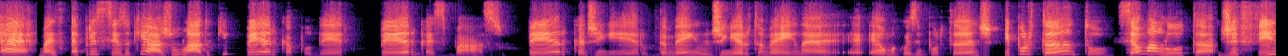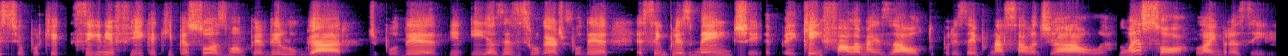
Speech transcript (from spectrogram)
É, mas é preciso que haja um lado que perca poder, perca espaço, perca dinheiro. Também o dinheiro também, né, é, é uma coisa importante. E portanto, se é uma luta difícil, porque significa que pessoas vão perder lugar de poder, e, e, às vezes esse lugar de poder é simplesmente é, é, quem fala mais alto, por exemplo, na sala de aula, não é só lá em Brasília.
